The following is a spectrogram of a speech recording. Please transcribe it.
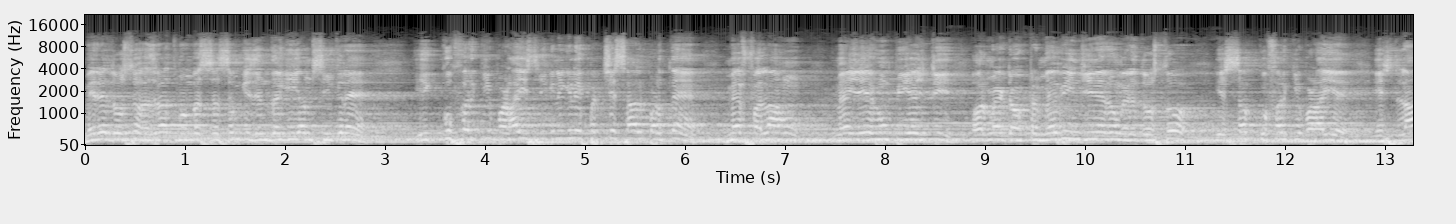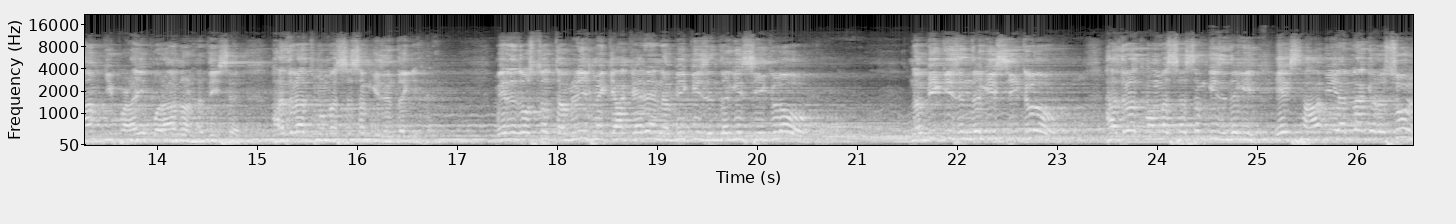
میرے دوستو، حضرت محمد صلی اللہ علیہ وسلم کی زندگی ہم سیکھ رہے ہیں۔ یہ کفر کی پڑھائی سیکھنے کے لیے پچیس سال پڑھتے ہیں۔ میں فلاں ہوں، میں یہ ہوں پی ایچ ڈی اور میں ڈاکٹر، میں بھی انجینئر ہوں۔ میرے دوستو، یہ سب کفر کی پڑھائی ہے۔ اسلام کی پڑھائی قرآن اور حدیث ہے۔ حضرت محمد صلی اللہ علیہ وسلم کی زندگی ہے۔ میرے دوستو، تبلیغ میں کیا کہہ رہے ہیں؟ نبی کی زندگی سیکھ لو۔ نبی کی زندگی سیکھ لو۔ حضرت محمد صلی اللہ علیہ وسلم کی زندگی۔ ایک صحابی اللہ کے رسول،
